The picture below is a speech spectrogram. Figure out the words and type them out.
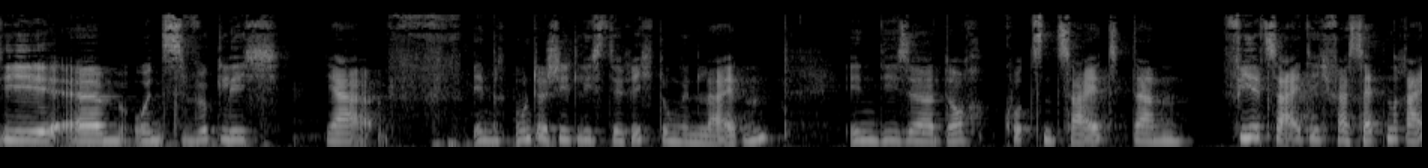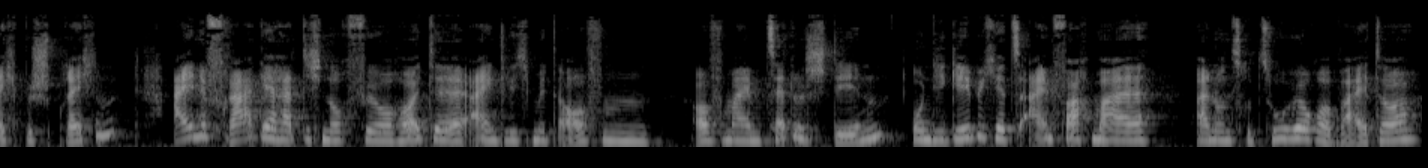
die ähm, uns wirklich ja in unterschiedlichste Richtungen leiten, in dieser doch kurzen Zeit dann vielseitig, facettenreich besprechen. Eine Frage hatte ich noch für heute eigentlich mit auf, dem, auf meinem Zettel stehen und die gebe ich jetzt einfach mal an unsere Zuhörer weiter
